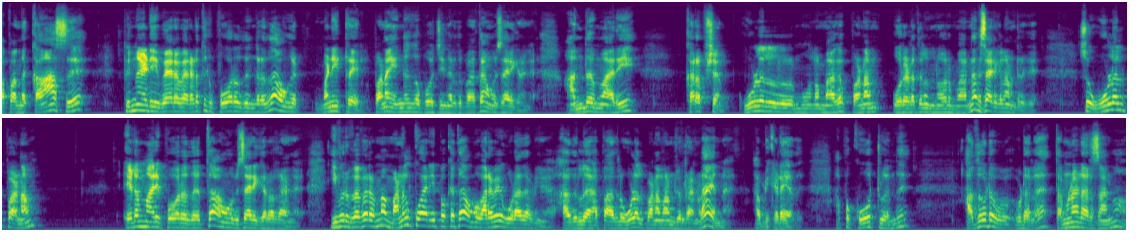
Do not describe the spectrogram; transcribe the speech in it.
அப்போ அந்த காசு பின்னாடி வேறு வேறு இடத்துக்கு போகிறதுங்கிறது அவங்க மணி ட்ரெயில் பணம் எங்கெங்கே போச்சுங்கிறத பார்த்து அவங்க விசாரிக்கிறாங்க. அந்த மாதிரி கரப்ஷன் ஊழல் மூலமாக பணம் ஒரு இடத்துல இன்னொரு மாதிரினா விசாரிக்கலாம்னு இருக்குது ஸோ ஊழல் பணம் இடம் மாறி போகிறத அவங்க விசாரிக்க வர்றாங்க. இவர் விவரமாக மணல் குவாரி பக்கத்தை அவங்க வரவே கூடாது அப்படிங்க. அதில் அப்போ அதில் ஊழல் பண்ணலாம்னு சொல்கிறாங்களா என்ன? அப்படி கிடையாது. அப்போ கோர்ட் வந்து அதோட விடலை. தமிழ்நாடு அரசாங்கம்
